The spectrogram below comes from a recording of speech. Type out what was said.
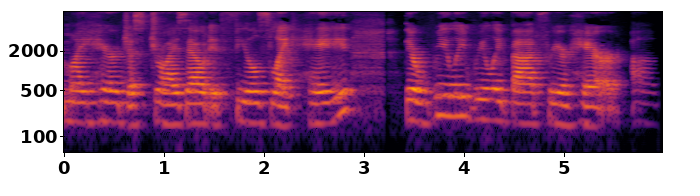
my hair just dries out. It feels like hay. They're really, really bad for your hair. Um,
